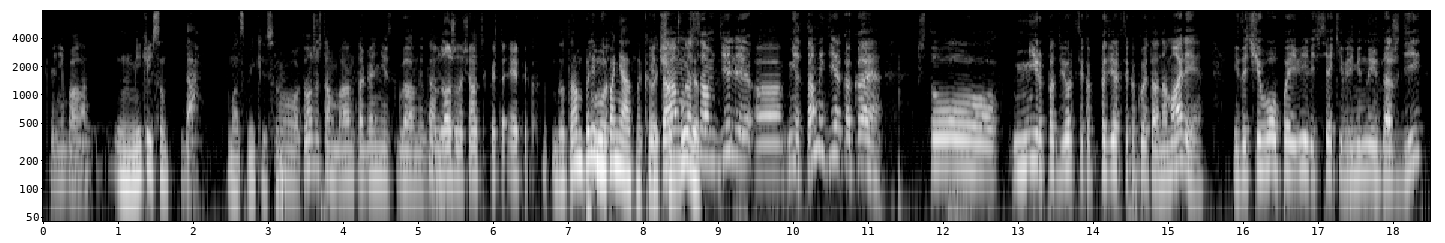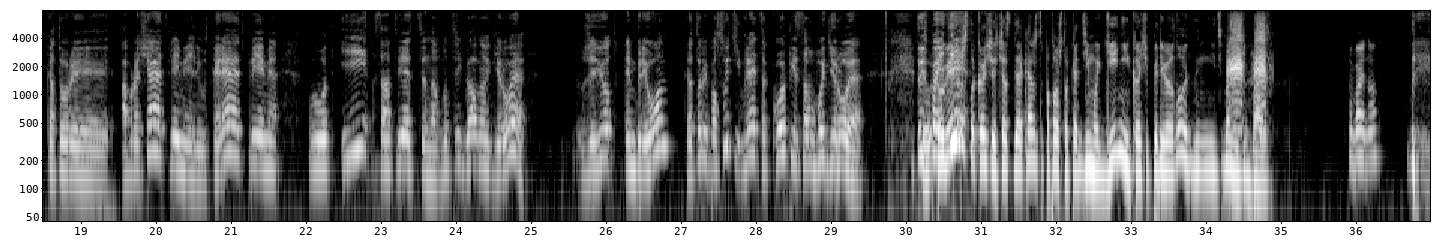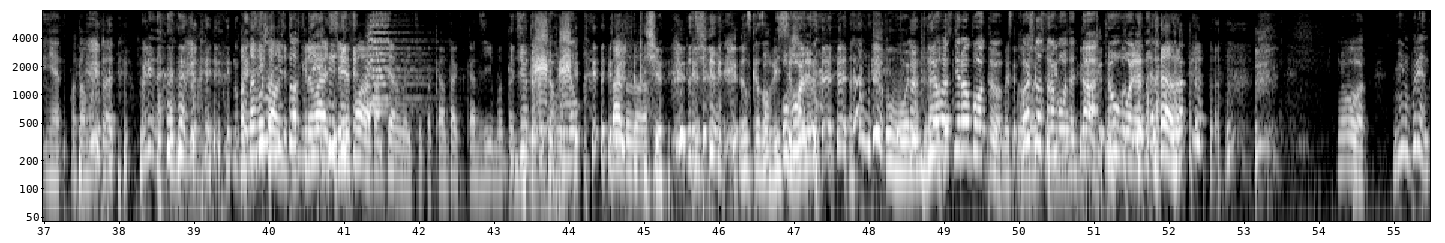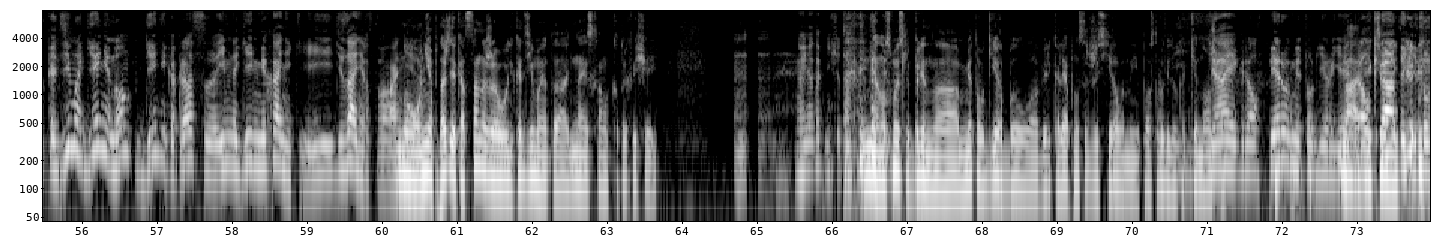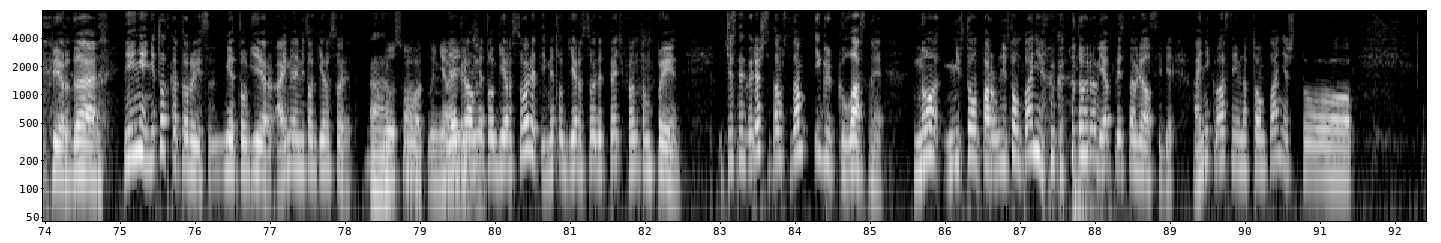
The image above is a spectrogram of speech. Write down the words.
каннибала. Микельсон. Да. Мац Микельсон. Вот, он же там антагонист главный Там будет. должен начинаться какой-то эпик. Да там, блин, Вот. непонятно, И короче, там на будет. самом деле, а, нет, там идея какая, что мир подвергся, как, подвергся какой-то аномалии, из-за чего появились всякие временные дожди, которые обращают время или ускоряют время. Вот. И, соответственно, внутри главного героя живет эмбрион, который, по сути, является копией самого героя. ты, То есть, по ты идее... уверен, что, короче, сейчас мне окажется потому, что Кадима гений, короче, перевернул и и тебя нагибал? Why not? Нет, потому что, блин, ну, Потому что он, типа, открывает телефон, а там первый, типа, контакт Кадзима. так. Кодзима такой, ты охуел? Да-да-да. Ты чё? Рассказал весь Уволен. Уволен. Я у вас не работаю. Хочешь нас работать? Да, ты уволен. Вот. Не, ну, блин, Кадима гений, но он гений как раз э, именно гейм-механики и дизайнерства, а Ну, не... не, подожди, катсцены же у Кадима это одна из самых крутых вещей. Ну, я так не считаю. Не, ну в смысле, блин, а, Metal Gear был великолепно срежиссированный и просто выглядел как киношка. Я играл в первый Metal Gear, я Да, играл в пятый Metal Gear, да. Не-не, не тот, который Metal Gear, а именно Metal Gear Solid. А, Ну, Вот. ну, не я играл же. Metal Gear Solid и Metal Gear Solid 5 Phantom Pain. И честно говоря, что там, что там игры классные. Но не в, том фор- не в том плане, в котором я представлял себе. Они классные именно в том плане, что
